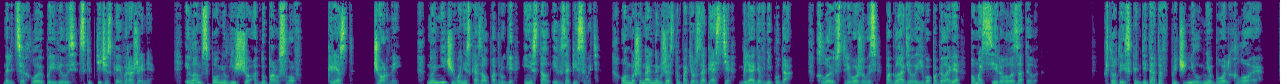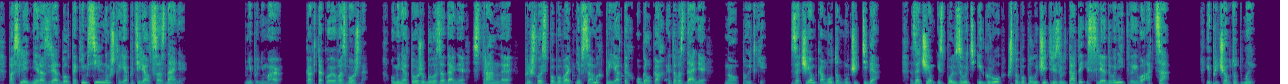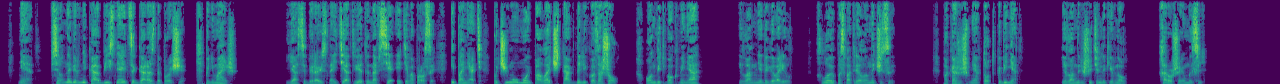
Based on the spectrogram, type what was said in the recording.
На лице Хлои появилось скептическое выражение. Илан вспомнил еще одну пару слов. Крест черный. Но ничего не сказал подруге и не стал их записывать. Он машинальным жестом потер запястье, глядя в никуда. Хлоя встревожилась, погладила его по голове, помассировала затылок. Кто-то из кандидатов причинил мне боль, Хлоя. Последний разряд был таким сильным, что я потерял сознание. Не понимаю, как такое возможно? У меня тоже было задание странное, пришлось побывать не в самых приятных уголках этого здания, но пытки. Зачем кому-то мучить тебя? Зачем использовать игру, чтобы получить результаты исследований твоего отца? И при чем тут мы? Нет, все наверняка объясняется гораздо проще. Понимаешь? Я собираюсь найти ответы на все эти вопросы и понять, почему мой палач так далеко зашел. Он ведь мог меня...» Илан не договорил. Хлоя посмотрела на часы. «Покажешь мне тот кабинет?» Илан решительно кивнул. «Хорошая мысль.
